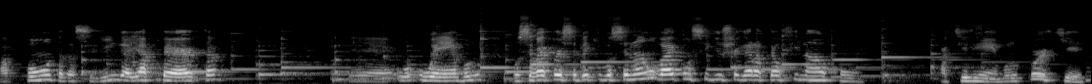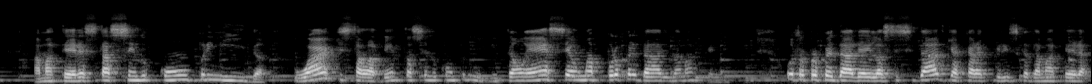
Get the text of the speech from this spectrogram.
a ponta da seringa e aperta é, o, o êmbolo, você vai perceber que você não vai conseguir chegar até o final com aquele êmbolo. Por quê? A matéria está sendo comprimida. O ar que está lá dentro está sendo comprimido. Então, essa é uma propriedade da matéria. Outra propriedade é a elasticidade, que é a característica da matéria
